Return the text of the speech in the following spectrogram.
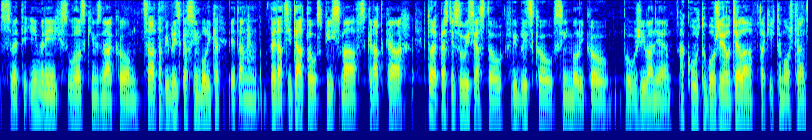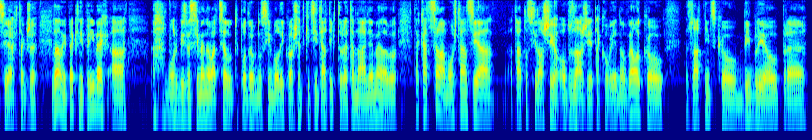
svätý Imrich s uhorským znakom, celá tá biblická symbolika, je tam veľa citátov z písma v skratkách, ktoré presne súvisia s tou biblickou symbolikou používania a kultu Božieho tela v takýchto monštranciách. Takže veľmi pekný príbeh a mohli by sme si menovať celú tú podrobnú symboliku a všetky citáty, ktoré tam nájdeme, lebo taká celá monštrancia a táto sila šieho obzvlášť je takou jednou veľkou zlatnickou bibliou pre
